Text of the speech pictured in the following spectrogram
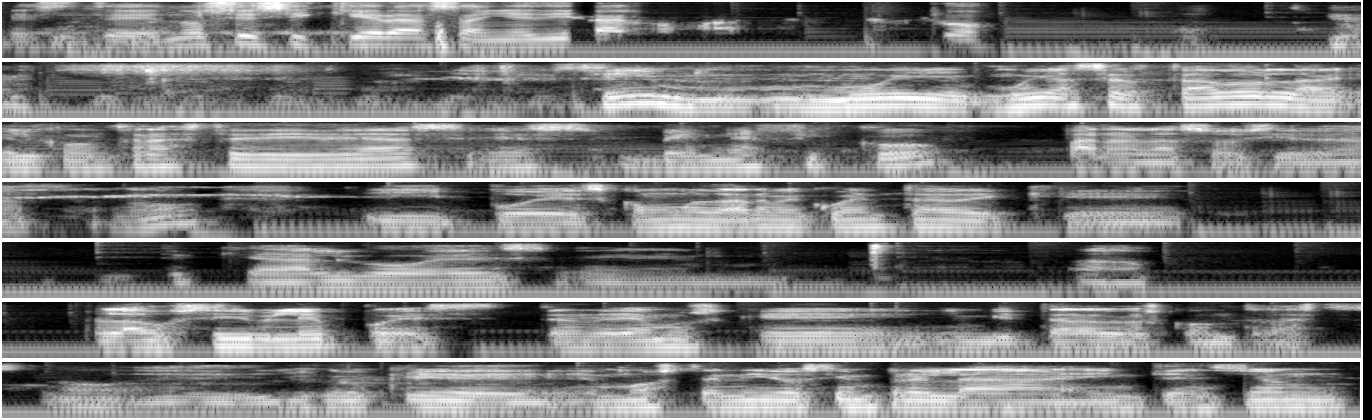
Este, no sé si quieras añadir algo más. Sí, muy, muy acertado. el contraste de ideas es benéfico para la sociedad, ¿no? Y pues cómo darme cuenta de que, que algo es em, ah, plausible, pues tendríamos que invitar a los contrastes. ¿no? Eh, yo creo que hemos tenido siempre la intención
